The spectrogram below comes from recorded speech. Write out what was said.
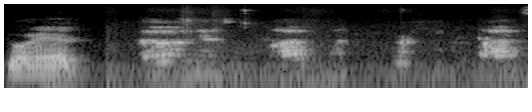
Go ahead. Oh, there's love one for he loves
